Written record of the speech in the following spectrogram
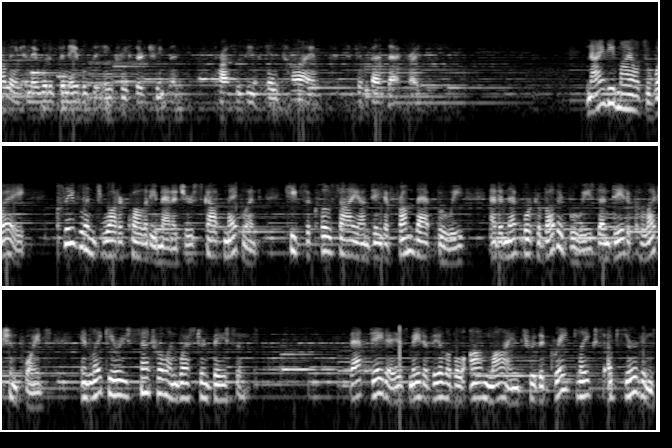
coming and they would have been able to increase their treatment processes in time to prevent that crisis. 90 miles away, Cleveland's water quality manager, Scott Moegling, keeps a close eye on data from that buoy and a network of other buoys and data collection points in Lake Erie's central and western basins. That data is made available online through the Great Lakes Observing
